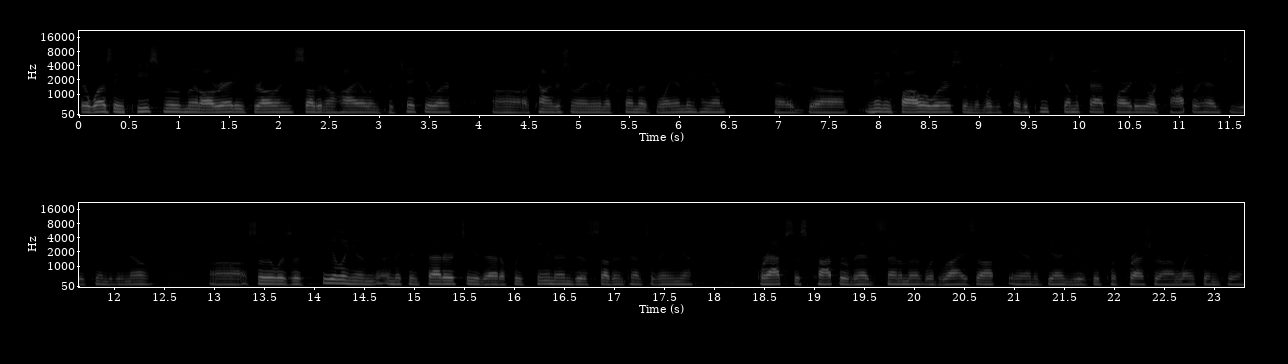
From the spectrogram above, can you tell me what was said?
There was a peace movement already growing, Southern Ohio in particular. Uh, a congressman by the name of Clement Vallandigham had uh, many followers in the, was called the Peace Democrat Party, or Copperheads as they came to be known. Uh, so there was a feeling in, in the Confederacy that if we came into southern Pennsylvania, perhaps this Copperhead sentiment would rise up, and again, you could put pressure on Lincoln to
